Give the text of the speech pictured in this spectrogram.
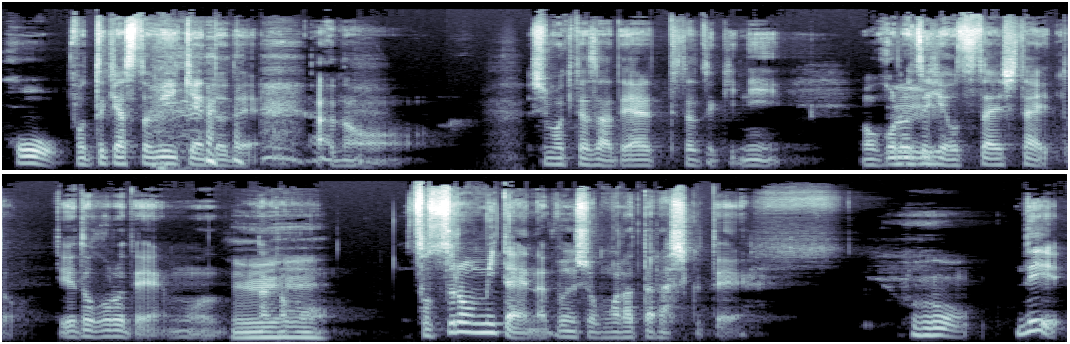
ほう。ポッドキャストウィーケンドで、あの、下北沢でやってた時に、もうこれをぜひお伝えしたいと、っていうところで、もう、なんかもへう、卒論みたいな文章をもらったらしくて。で、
